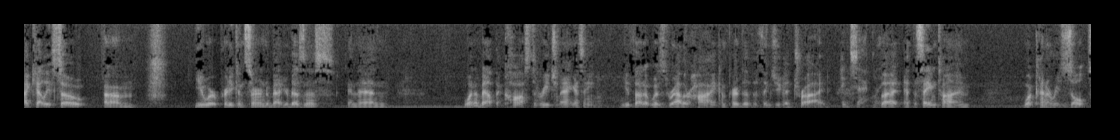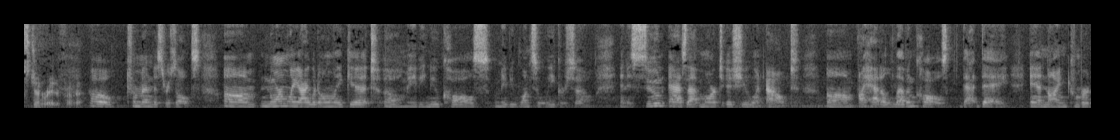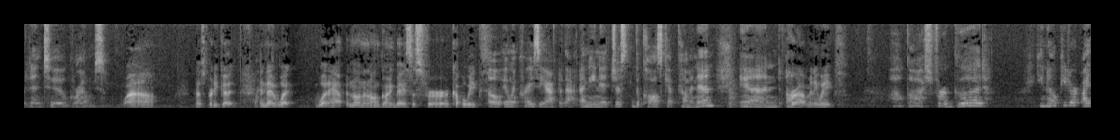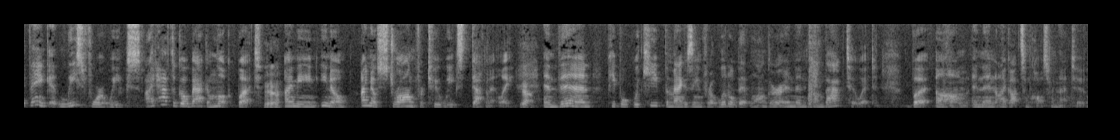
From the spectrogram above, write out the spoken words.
Hi, Kelly. So, um, you were pretty concerned about your business, and then what about the cost of Reach magazine? You thought it was rather high compared to the things you had tried, Exactly. but at the same time, what kind of results generated from it? Oh, tremendous results. Um, normally, I would only get, oh, maybe new calls maybe once a week or so. And as soon as that March issue went out, um, I had 11 calls that day, and nine converted into grooms. Wow, that's pretty good. And then what? What happened on an ongoing basis for a couple weeks? Oh, it went crazy after that. I mean, it just, the calls kept coming in, and um, For how many weeks? Oh gosh, for a good, you know, Peter, I think at least four weeks. I'd have to go back and look, but Yeah. I mean, you know, I know strong for two weeks, definitely. Yeah. And then people would keep the magazine for a little bit longer and then come back to it. But, um, and then I got some calls from that too.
